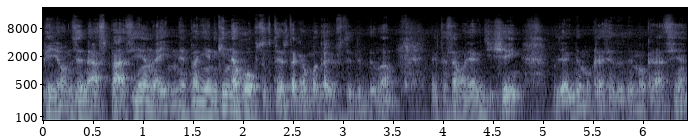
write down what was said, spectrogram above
pieniądze na Aspazję, na inne panienki, na chłopców też taka moda już wtedy była, jak to samo jak dzisiaj, bo jak demokracja to demokracja.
